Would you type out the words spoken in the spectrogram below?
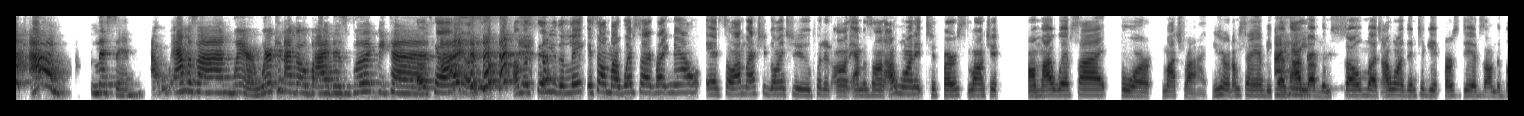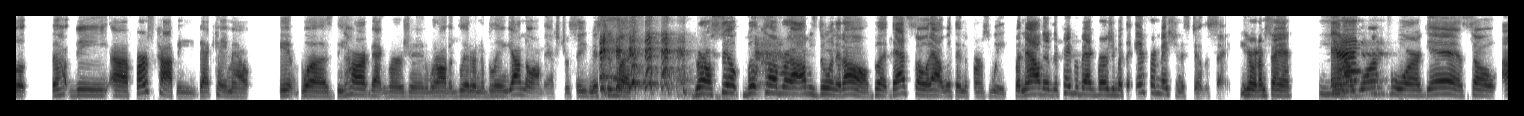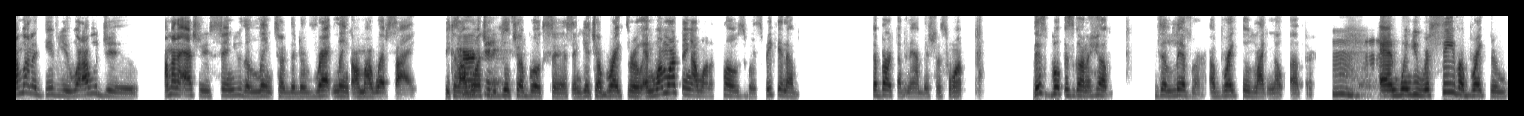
i'm listen amazon where? Where can i go buy this book? Because okay I, i'm gonna send you the link. It's on my website right now and so i'm actually going to put it on amazon. I wanted to first launch it on my website for my tribe. You hear what i'm saying? Because i, I love them so much. I wanted them to get first dibs on the book the the uh, first copy that came out, it was the hardback version with all the glitter and the bling. Y'all know I'm extra. See, miss too much. Girl, silk book cover. I was doing it all, but that sold out within the first week. But now there's the paperback version, but the information is still the same. You hear what I'm saying? Yeah. And I want for yeah. So I'm gonna give you what I would do. I'm gonna actually send you the link to the direct link on my website because Perfect. I want you to get your book, sis, and get your breakthrough. And one more thing I want to close with speaking of the birth of an ambitious one, this book is going to help deliver a breakthrough like no other. Mm. And when you receive a breakthrough,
